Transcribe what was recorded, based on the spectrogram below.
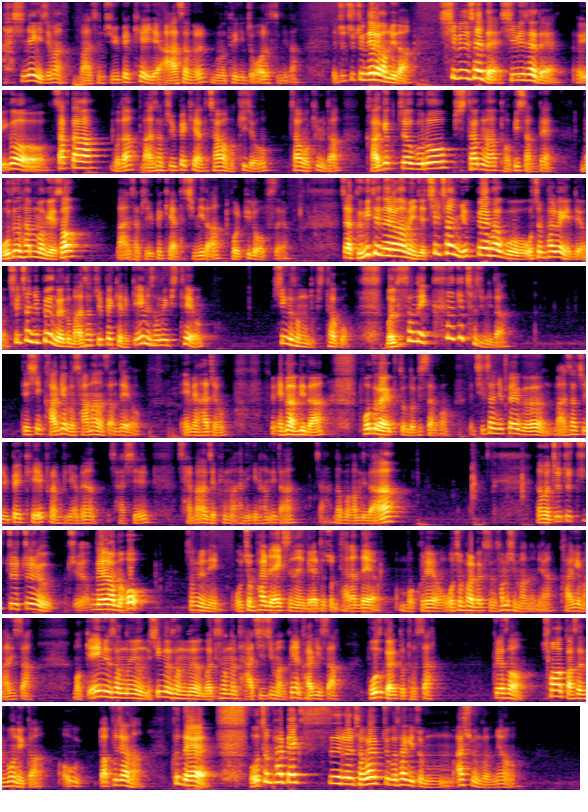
아, 신형이지만 13600K의 아성을 무너뜨리긴 좀 어렵습니다 쭉쭉쭉 내려갑니다. 11세대 12세대. 이거 싹 다 뭐다? 13600K한테 잡아먹히죠. 잡아먹힙니다. 가격적으로 비슷하거나 더 비싼데 모든 항목에서 13600K한테 집니다. 볼 필요 없어요. 자 그 밑에 내려가면 이제 7600하고 5800인데요. 7600은 그래도 13600K는 게임 성능이 비슷해요. 싱글 성능도 비슷하고. 멀티 성능이 크게 처집니다. 대신 가격은 4만원 싼데요. 애매하죠 애매합니다. 보드 가격도 좀 더 비싸고. 7600은 14600KF랑 비교하면 사실 살만한 제품은 아니긴 합니다. 자 넘어갑니다. 한번 쭉쭉쭉쭉쭉 쭉 내려가면 어? 성준님 5800X는 그래도 좀 다른데요. 뭐 그래요. 5800X는 30만원이야. 가격이 많이 싸 뭐 게이밍 성능, 싱글 성능, 멀티 성능 다 지지만 그냥 가격이 싸. 보드 가격도 더 싸. 그래서 총합 가성비 보니까 어우 나쁘지 않아 근데 5800X를 저 가격 주고 사기 좀 아쉬운 건요.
